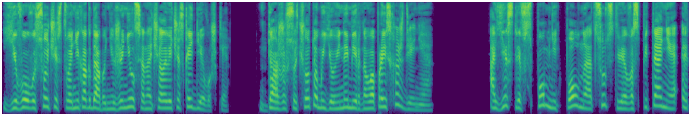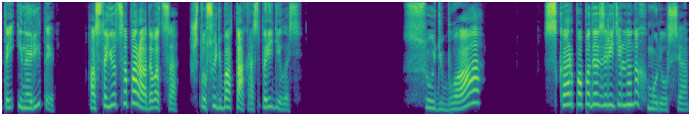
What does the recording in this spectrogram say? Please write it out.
Его высочество никогда бы не женился на человеческой девушке, даже с учетом ее иномирного происхождения. А если вспомнить полное отсутствие воспитания этой инориты, Остается порадоваться, что судьба так распорядилась. «Судьба?» Скарпа подозрительно нахмурился.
